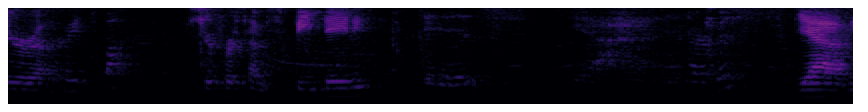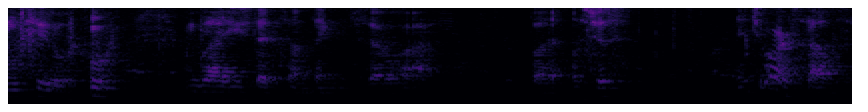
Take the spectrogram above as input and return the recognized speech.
your uh, great spot. This your first time speed dating? It is. Yeah. Nervous. Yeah, me too. I'm glad you said something. So, uh, but let's just enjoy ourselves.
